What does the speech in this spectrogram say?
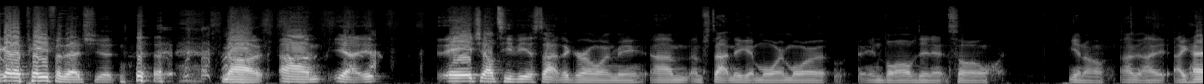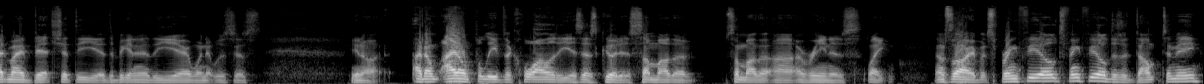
gotta pay for that shit. no, um, yeah, it, AHL TV is starting to grow on me. Um, I'm starting to get more and more involved in it. So, you know, I, I, I had my bitch at the at the beginning of the year when it was just, you know, I don't I don't believe the quality is as good as some other some other uh, arenas. Like, I'm sorry, but Springfield Springfield is a dump to me.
